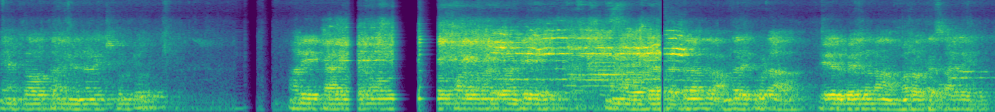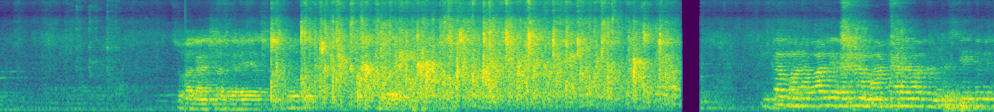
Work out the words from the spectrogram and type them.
నేను ప్రభుత్వాన్ని నిర్ణయించుకుంటూ మరి కార్యక్రమం పాల్గొన్నటువంటి మన అందరికీ కూడా పేరు పేరున మరొకసారి శుభాకాంక్షలు తెలియజేసుకుంటూ ఇంకా మన వాళ్ళు ఎవరైనా మాట్లాడాలనుకుంటే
